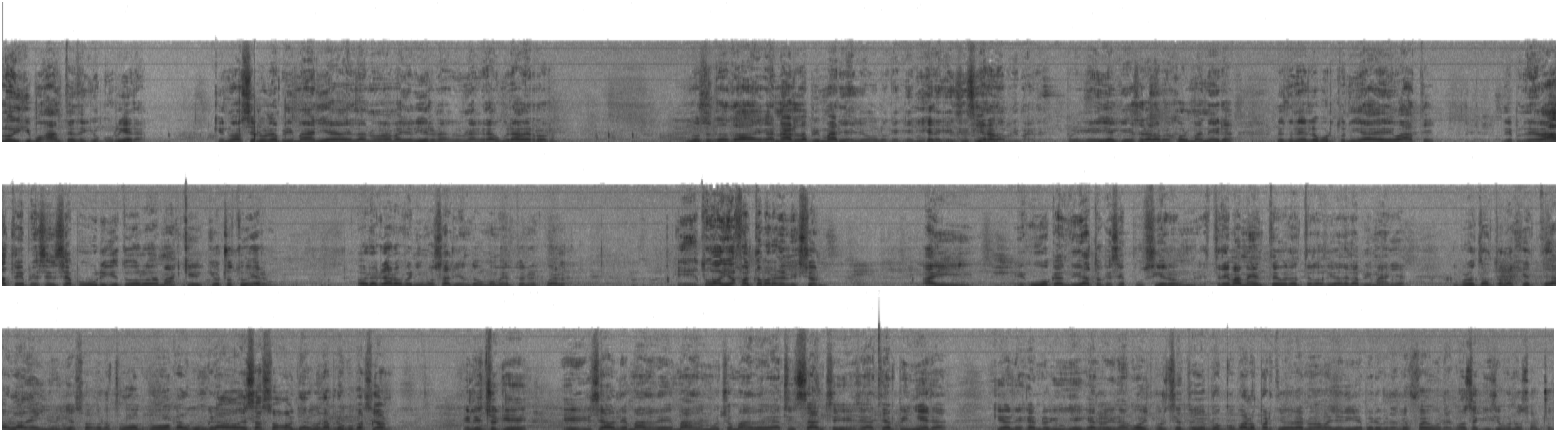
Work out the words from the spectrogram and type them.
Lo dijimos antes de que ocurriera, que no hacer una primaria de la nueva mayoría era un grave error. No se trataba de ganar la primaria, yo lo que quería era que se hiciera la primaria, porque creía que esa era la mejor manera de tener la oportunidad de debate, de debate, de presencia pública y todo lo demás que, otros tuvieron. Ahora, claro, venimos saliendo de un momento en el cual eh, todavía falta para la elección. Hay, eh, hubo candidatos que se expusieron extremadamente durante los días de la primaria y por lo tanto la gente habla de ellos y eso nos provoca, algún grado de sazón y alguna preocupación. El hecho que eh, se hable más de, más, mucho más de Beatriz Sánchez y Sebastián Piñera que Alejandro Guillé y Carolina Goy, por cierto, que preocupa a los partidos de la nueva mayoría, pero creo que fue una cosa que hicimos nosotros.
